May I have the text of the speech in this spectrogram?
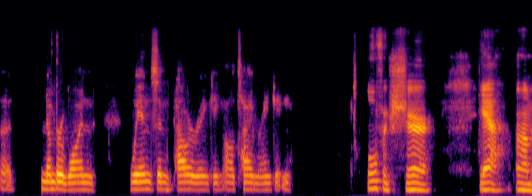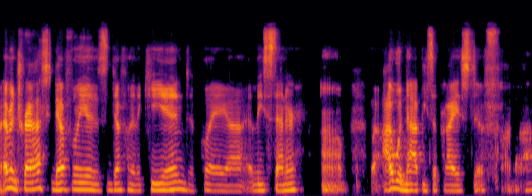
uh, number one wins and power ranking, all time ranking. Oh, for sure. Yeah, um, Evan Trask definitely is definitely the key in to play uh, at least center. Um, but I would not be surprised if uh,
